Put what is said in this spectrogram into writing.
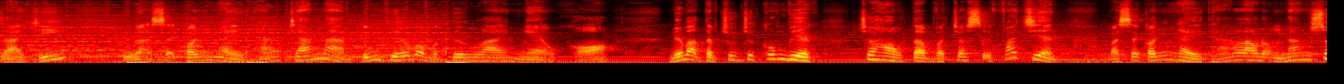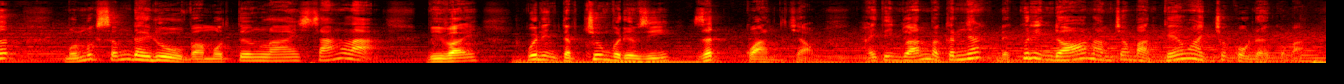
giải trí thì bạn sẽ có những ngày tháng chán nản, túng thiếu vào một tương lai nghèo khó. Nếu bạn tập trung cho công việc, cho học tập và cho sự phát triển, bạn sẽ có những ngày tháng lao động năng suất, một mức sống đầy đủ và một tương lai sáng lạng vì vậy, quyết định tập trung vào điều gì rất quan trọng. Hãy tính toán và cân nhắc để quyết định đó nằm trong bản kế hoạch cho cuộc đời của bạn.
